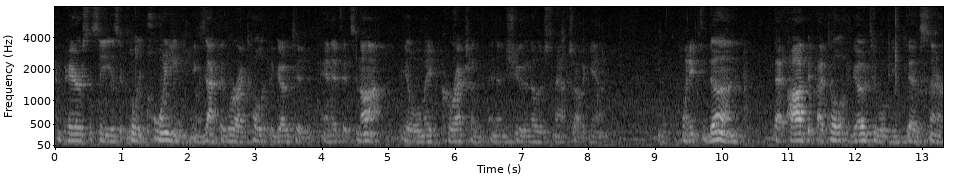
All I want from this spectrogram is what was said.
compares to see, is it really pointing exactly where I told it to go to? And if it's not, it will make a correction and then shoot another snapshot again. When it's done, that object I told it to go to will be dead center,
